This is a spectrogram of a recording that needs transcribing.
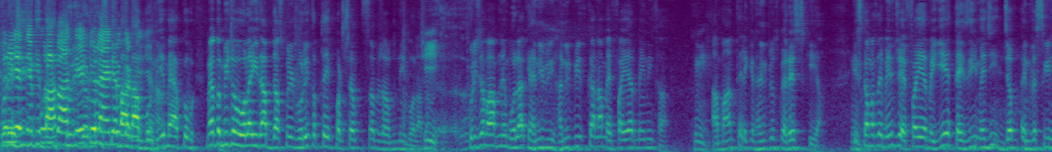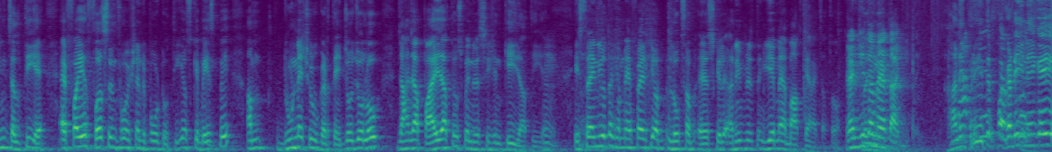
कुरैशी जी की बात पूरी उसके बाद आप बोलिए मैं आपको मैं तो बीच में बोला ही था आप दस मिनट बोली तब तक एक शब्द नहीं बोला ठीक। कुरैशी साहब आपने बोला कि हनीप्रीत का नाम एफआईआर में नहीं था। आप मानते लेकिन हनीप्रीत को अरेस्ट किया। इसका मतलब जो एफआईआर में ये तहजीब है जी जब इन्वेस्टिगेशन चलती है एफआईआर फ़र्स्ट इन्फॉर्मेशन रिपोर्ट होती है उसके बेस पे हम ढूँढने शुरू करते हैं। जो जो लोग जहाँ जहाँ पाए जाते हैं उस पर इन्वेस्टिगेशन की जाती है। इस तरह नहीं होता कि हमने एफ़ आई किया और लोग सब अरेस्ट के लिए हनीप्रीत ये मैं बात कहना चाहता हूँ। रंजीता मेहता जी हनीप्रीत पकड़ी सब नहीं कुछ- गई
